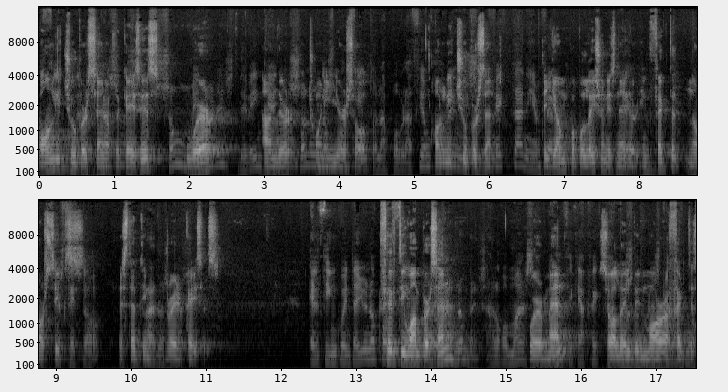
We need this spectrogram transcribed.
Only 2% of the cases were under 20 years old. Only 2%. The young population is neither infected nor sick, except in rare cases. 51% were men, so a little bit more affected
